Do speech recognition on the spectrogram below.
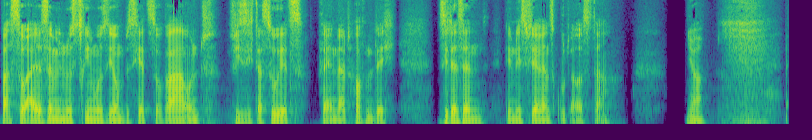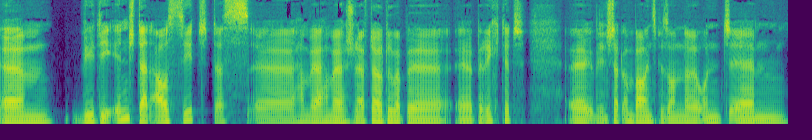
was so alles im Industriemuseum bis jetzt so war und wie sich das so jetzt verändert. Hoffentlich sieht das dann demnächst wieder ganz gut aus da. Ja. Ähm, wie die Innenstadt aussieht, das äh, haben wir haben wir schon öfter darüber be, äh, berichtet äh, über den Stadtumbau insbesondere und ähm,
